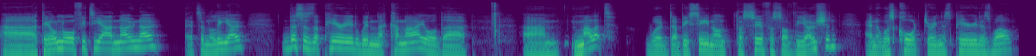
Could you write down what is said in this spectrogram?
Uh, te Ono Whiti no, it's in Leo this is the period when the kanai or the um, mullet would uh, be seen on the surface of the ocean, and it was caught during this period as well.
